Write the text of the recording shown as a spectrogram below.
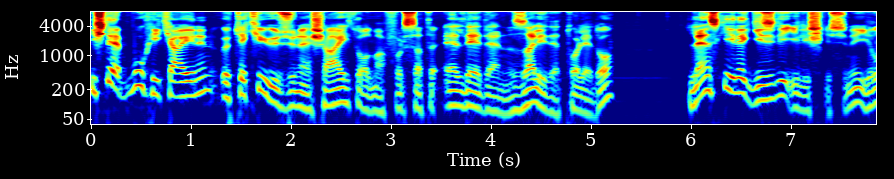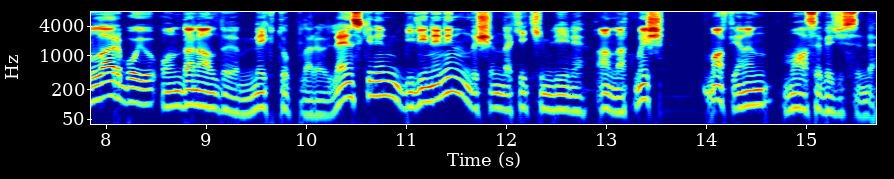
İşte bu hikayenin öteki yüzüne şahit olma fırsatı elde eden Zalide Toledo, Lenski ile gizli ilişkisini, yıllar boyu ondan aldığı mektupları, Lenski'nin bilinenin dışındaki kimliğini anlatmış mafyanın muhasebecisinde.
